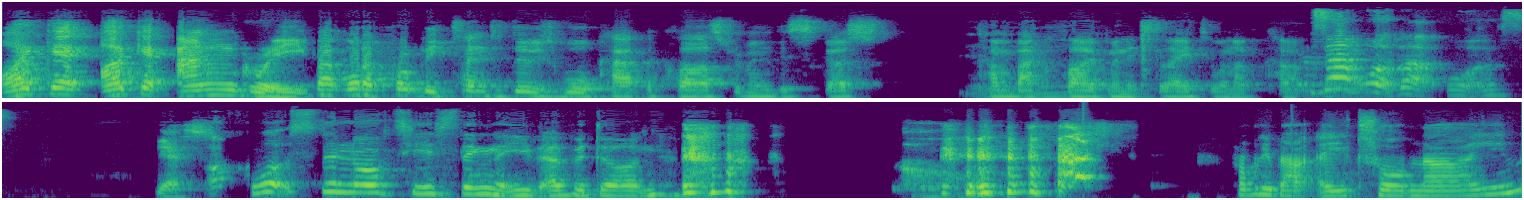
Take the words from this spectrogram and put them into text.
I get I get angry. But what I probably tend to do is walk out the classroom and discuss. Come back five minutes later when I've come. Is that what that was? Yes. What's the naughtiest thing that you've ever done? Probably about eight or nine.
